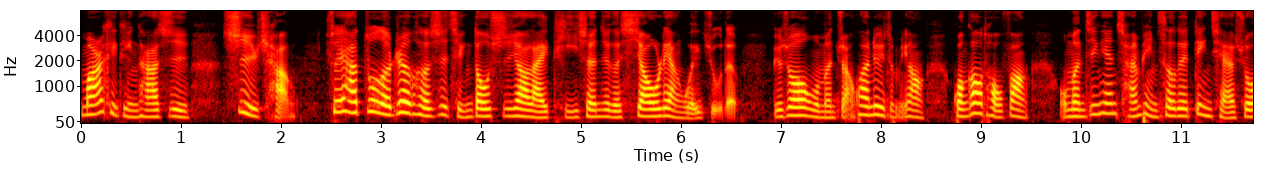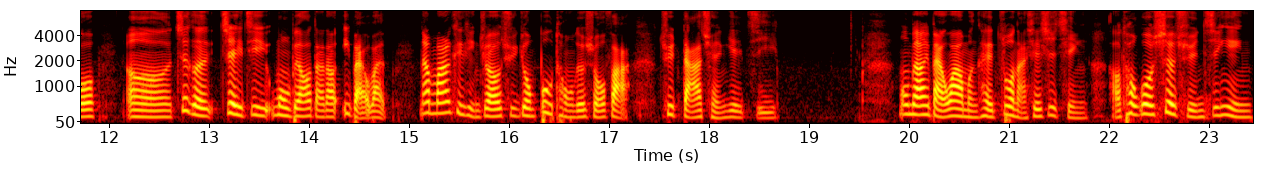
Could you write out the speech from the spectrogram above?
marketing 它是市场。所以他做的任何事情都是要来提升这个销量为主的。比如说，我们转换率怎么样？广告投放，我们今天产品策略定起来说，呃，这个这一季目标达到一百万，那 marketing 就要去用不同的手法去达成业绩。目标一百万，我们可以做哪些事情？好，透过社群经营，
